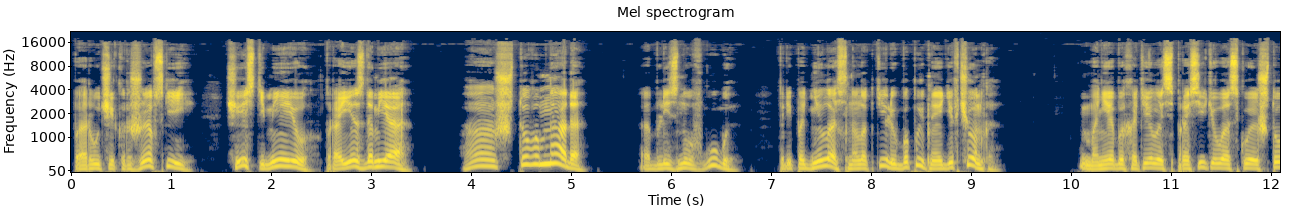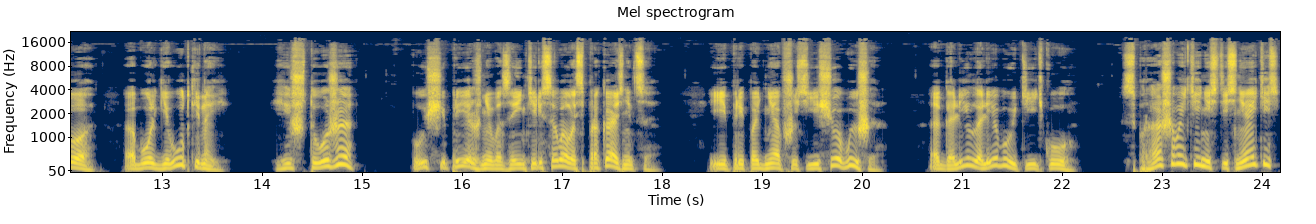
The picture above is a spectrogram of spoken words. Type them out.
«Поручик Ржевский, Честь имею, проездом я. А что вам надо? Облизнув губы, приподнялась на локте любопытная девчонка. Мне бы хотелось спросить у вас кое-что об Ольге Уткиной. И что же? Пуще прежнего заинтересовалась проказница и, приподнявшись еще выше, оголила левую титьку. Спрашивайте, не стесняйтесь,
